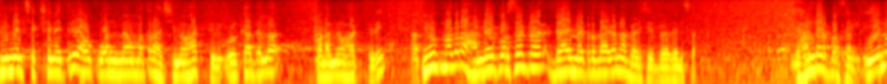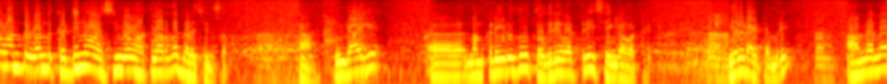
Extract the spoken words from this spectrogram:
ಫಿಮೇಲ್ ಸೆಕ್ಷನ್ ಐತ್ರಿ ಅವಕ್ಕೆ ಒಂದು ಮೇವು ಮಾತ್ರ ಹಸಿ ಮೇವು ಹಾಕ್ತೀವಿ ಉಳ್ಕಾದೆಲ್ಲ ಒಣ ಮೇವು ಹಾಕ್ತೀವಿ ಇವಕ್ಕೆ ಮಾತ್ರ ಹಂಡ್ರೆಡ್ ಪರ್ಸೆಂಟ್ ಡ್ರೈ ಮ್ಯಾಟ್ರದಾಗ ನಾ ಬೆಳೆಸಿ ಬೆಳೆದೀನಿ ಸರ್. ಹಂಡ್ರೆಡ್ ಪರ್ಸೆಂಟ್ ಏನೋ ಒಂದು ಒಂದು ಕಡ್ಡಿನೂ ಹಸಿ ಮೇವು ಹಾಕ್ಲಾರ್ದ ಬೆಳೆಸೀನಿ ಸರ್. ಹಾಂ ಹಿಂಗಾಗಿ ನಮ್ಮ ಕಡೆ ಇರೋದು ತೊಗರಿ ಒಟ್ರಿ ಶೇಂಗಾ ಒಟ್ರಿ. ಎರಡು ಐಟಮ್ ರೀ. ಆಮೇಲೆ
